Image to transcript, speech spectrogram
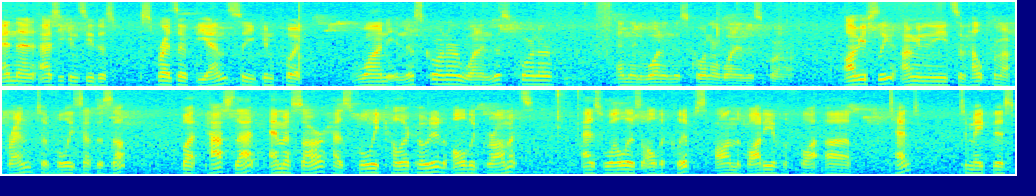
And then as you can see, this spreads out the ends, so you can put one in this corner, one in this corner, and then one in this corner, one in this corner. Obviously, I'm going to need some help from a friend to fully set this up, but past that, MSR has fully color-coded all the grommets as well as all the clips on the body of the uh, tent to make this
